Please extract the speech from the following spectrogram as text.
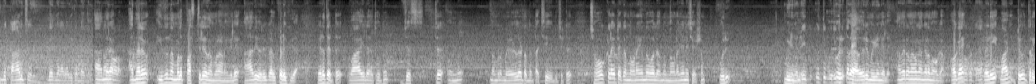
അത് കാണിച്ചു തന്നു ഇതെങ്ങനെയാണ് കഴിക്കേണ്ടത് അന്നേരം അന്നേരം ഇത് നമ്മൾ ഫസ്റ്റിലെ നമ്മളാണെങ്കിൽ ആദ്യം ഒരു കൽപ്പെടുക്കുക എടുത്തിട്ട് വായിലകത്തൊന്ന് ജസ്റ്റ് ഒന്ന് നമ്മുടെ മുകളിലോട്ടൊന്ന് ടച്ച് ചെയ്യിപ്പിച്ചിട്ട് ചോക്ലേറ്റ് ഒക്കെ നുണയുന്ന പോലെ ഒന്ന് നുണഞ്ഞതിന് ശേഷം ഒരു മിഴുങ്ങൽ ഒരു മിഴുങ്ങൽ അന്നേരം നമുക്ക് അങ്ങനെ നോക്കാം. Okay ready one two three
